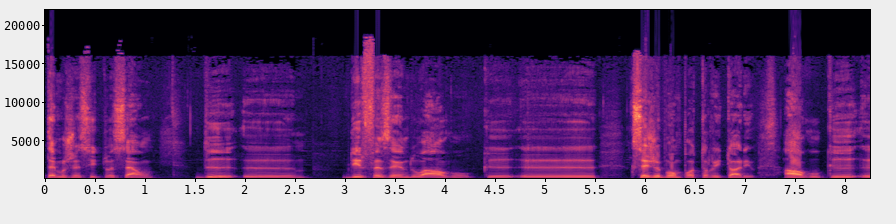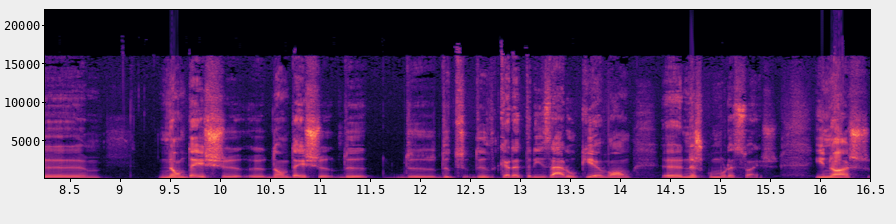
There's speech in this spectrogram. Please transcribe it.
temos a situação de de ir fazendo algo que, uh, que seja bom para o território, algo que uh, não deixe, não deixe de, de, de, de, caracterizar o que é bom nas comemorações. E nós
